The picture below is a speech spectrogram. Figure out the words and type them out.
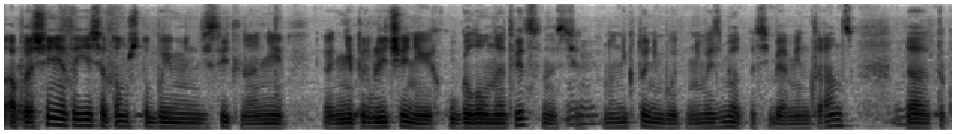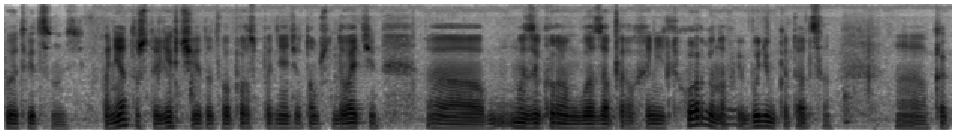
Обращение это есть о том, чтобы именно действительно не, не привлечение их к уголовной ответственности, угу. но никто не будет, не возьмет на себя Минтранс угу. да, такую ответственность. Понятно, что легче этот вопрос поднять о том, что давайте э, мы закроем глаза правоохранительных органов угу. и будем кататься, э, как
